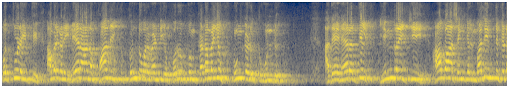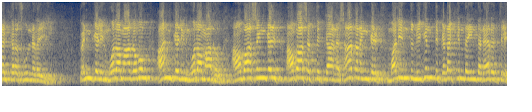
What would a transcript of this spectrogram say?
ஒத்துழைத்து அவர்களை நேரான பாதைக்கு கொண்டு வர வேண்டிய பொறுப்பும் கடமையும் உங்களுக்கு உண்டு. அதே நேரத்தில் இன்றைக்கு ஆபாசங்கள் மலிந்து கிடக்கிற சூழ்நிலையில் பெண்களின் மூலமாகவும் ஆண்களின் மூலமாகவும் ஆபாசங்கள் ஆபாசத்துக்கான சாதனங்கள் மலிந்து மிகுந்து கிடக்கின்ற இந்த நேரத்திலே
